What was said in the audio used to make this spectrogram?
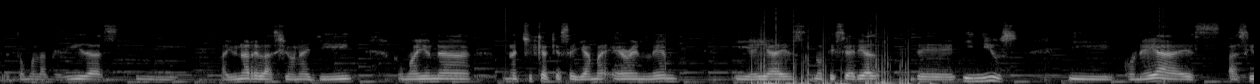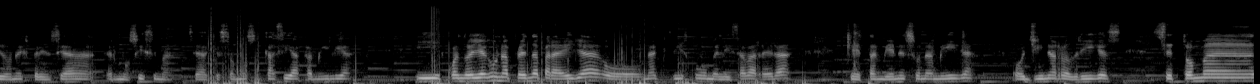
le tomo las medidas y hay una relación allí, como hay una, una chica que se llama Erin Lim, y ella es noticiaria de E-News y con ella es, ha sido una experiencia hermosísima, o sea que somos casi a familia. Y cuando llega una prenda para ella o una actriz como Melissa Barrera, que también es una amiga, o Gina Rodríguez, se toma,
